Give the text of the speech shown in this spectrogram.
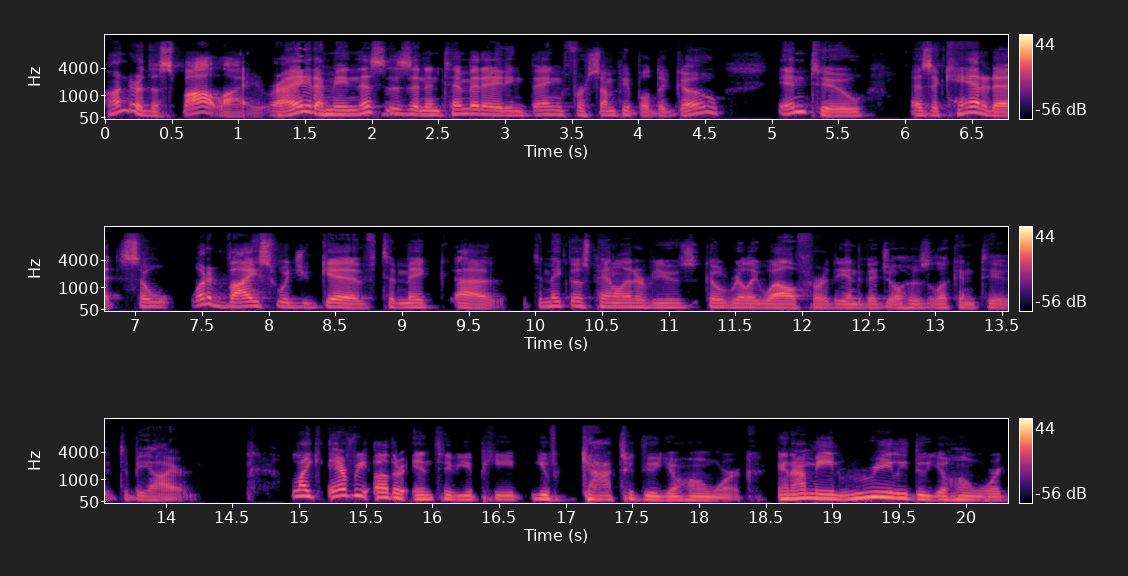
under the spotlight, right? I mean, this is an intimidating thing for some people to go into as a candidate. So, what advice would you give to make uh, to make those panel interviews go really well for the individual who's looking to to be hired? Like every other interview, Pete, you've got to do your homework. And I mean, really do your homework.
